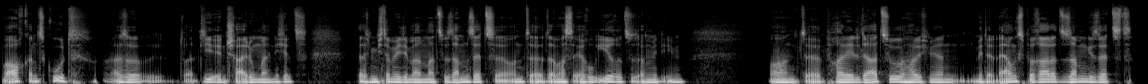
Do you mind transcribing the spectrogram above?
war auch ganz gut. Also die Entscheidung meine ich jetzt, dass ich mich da mit jemandem mal zusammensetze und äh, da was eruiere zusammen mit ihm. Und äh, parallel dazu habe ich mir mit Ernährungsberater zusammengesetzt,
